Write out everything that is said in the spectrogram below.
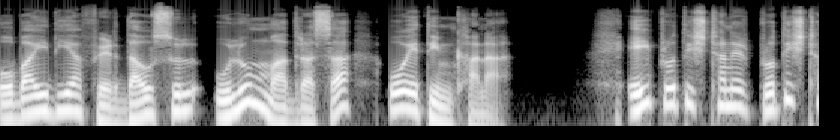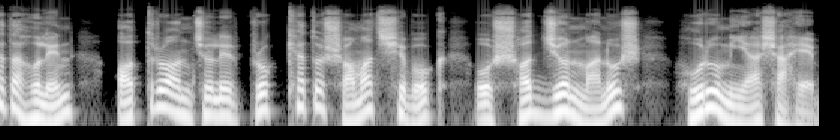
ওবাইদিয়া ফেরদাউসুল উলুম মাদ্রাসা ও এতিমখানা। এই প্রতিষ্ঠানের প্রতিষ্ঠাতা হলেন অত্র অঞ্চলের প্রখ্যাত সমাজসেবক ও সজ্জন মানুষ হুরু মিয়া সাহেব।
